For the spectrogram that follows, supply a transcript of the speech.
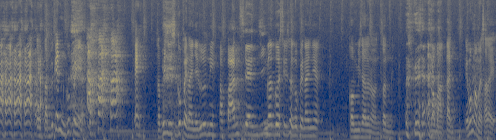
Eh tapi kan gue pengen eh tapi sih gue pengen nanya dulu nih. Apaan sih anjing? Nggak gue serius gue pengen nanya. Kalau misalnya nonton nih nggak makan emang nggak masalah ya?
